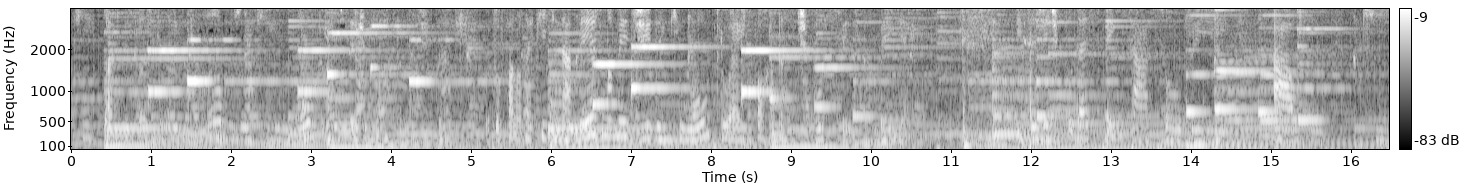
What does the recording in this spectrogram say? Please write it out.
que as pessoas que nós amamos ou que o outro não seja importante, né? Eu tô falando aqui que na mesma medida em que o outro é importante, você também é. E se a gente pudesse pensar sobre algo que,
